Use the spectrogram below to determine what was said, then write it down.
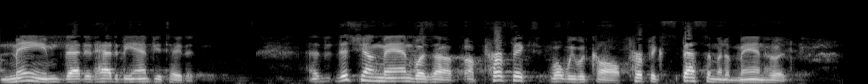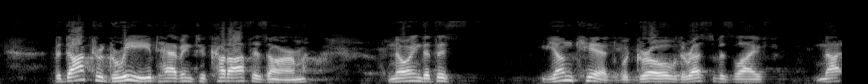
maimed that it had to be amputated. Uh, this young man was a, a perfect, what we would call, perfect specimen of manhood. The doctor grieved having to cut off his arm, knowing that this young kid would grow the rest of his life not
